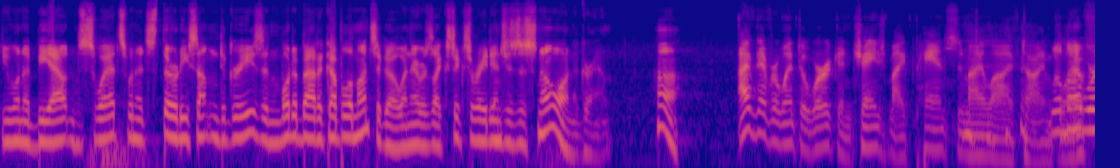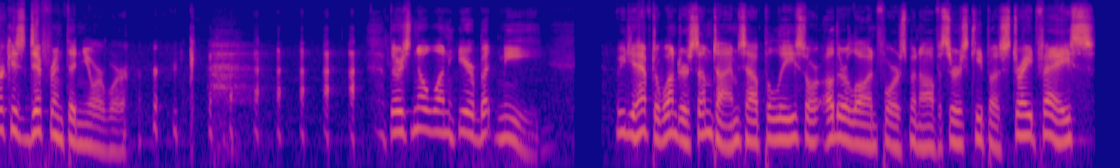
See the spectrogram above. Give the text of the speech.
Do you want to be out in sweats when it's 30 something degrees? And what about a couple of months ago when there was like six or eight inches of snow on the ground? Huh. I've never went to work and changed my pants in my lifetime. Well, my work is different than your work. There's no one here but me. We'd have to wonder sometimes how police or other law enforcement officers keep a straight face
